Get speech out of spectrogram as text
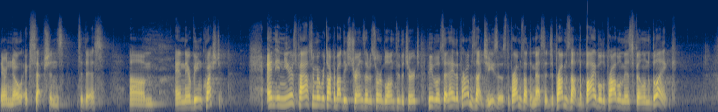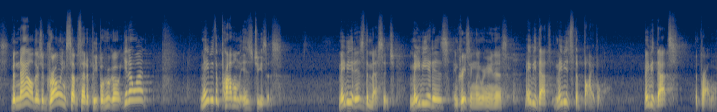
There are no exceptions to this, um, and they're being questioned. And in years past, remember we talked about these trends that have sort of blown through the church? People have said, hey, the problem's not Jesus, the problem's not the message, the problem's not the Bible, the problem is fill in the blank. But now there's a growing subset of people who go, you know what? Maybe the problem is Jesus. Maybe it is the message. Maybe it is, increasingly we're hearing this, maybe that's maybe it's the Bible. Maybe that's the problem.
